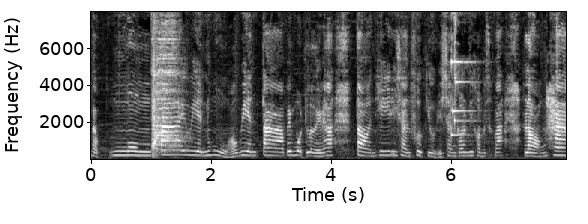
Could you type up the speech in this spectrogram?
แบบงงป้ายเวียนหัวเวียนตาไปหมดเลยนะคะ ตอนที่ดิฉันฝึกอยู่ดิฉันก็มีความรู้สึกว่าร้องไห้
